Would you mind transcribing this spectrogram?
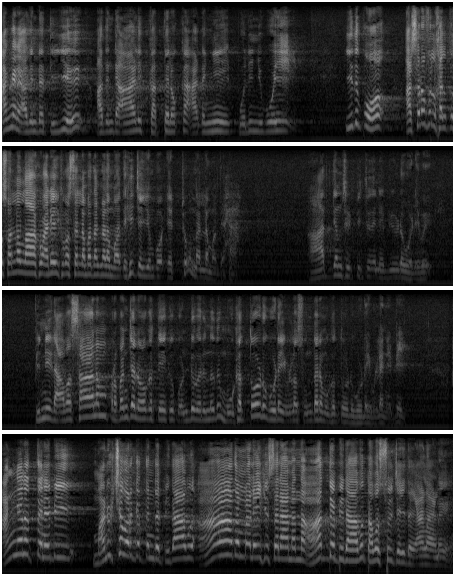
അങ്ങനെ അതിന്റെ തീയ് അതിന്റെ ആളിക്കത്തലൊക്കെ അടങ്ങി പൊലിഞ്ഞുപോയി. ഇതിപ്പോ അഷറഫുൽ ഹൽക്ക് സല്ലല്ലാഹു അലൈഹി വസല്ലമ തങ്ങളെ മതിഹി ചെയ്യുമ്പോൾ ഏറ്റവും നല്ല മദഹ ആദ്യം സൃഷ്ടിച്ചത് നബിയുടെ ഒളിവ്. പിന്നീട് അവസാനം പ്രപഞ്ച ലോകത്തേക്ക് കൊണ്ടുവരുന്നത് മുഖത്തോടുകൂടെയുള്ള സുന്ദര മുഖത്തോടുകൂടെയുള്ള നബി. അങ്ങനത്തെ നബി മനുഷ്യവർഗത്തിന്റെ പിതാവ് ആദം അലൈഹിസ്സലാം എന്ന ആദ്യ പിതാവ് തവസ്സുൽ ചെയ്തയാളാണ്.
